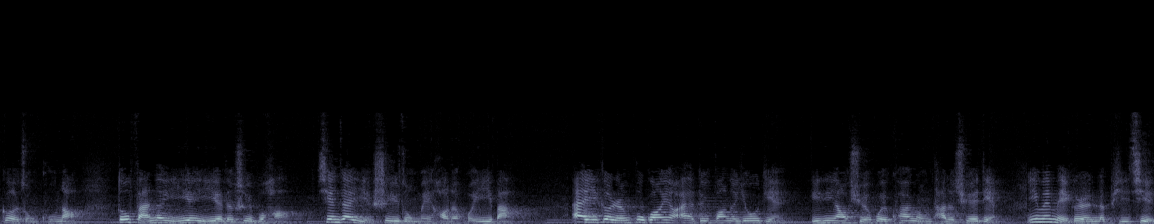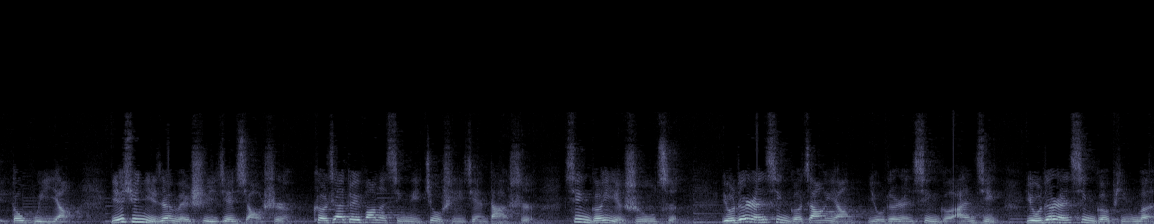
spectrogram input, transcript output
各种苦恼，都烦得一夜一夜的睡不好。现在也是一种美好的回忆吧。爱一个人，不光要爱对方的优点，一定要学会宽容他的缺点。因为每个人的脾气都不一样，也许你认为是一件小事，可在对方的心里就是一件大事。性格也是如此，有的人性格张扬，有的人性格安静，有的人性格平稳，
